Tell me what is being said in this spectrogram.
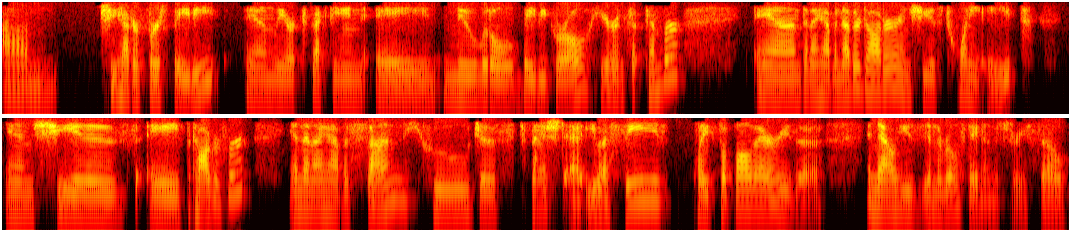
um, she had her first baby, and we are expecting a new little baby girl here in September. And then I have another daughter, and she is 28, and she is a photographer. And then I have a son who just finished at USC, played football there. He's a, and now he's in the real estate industry. So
